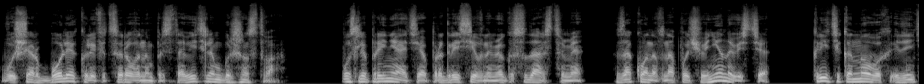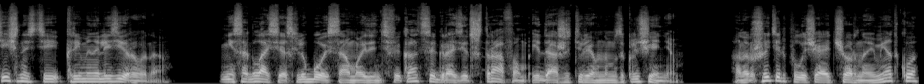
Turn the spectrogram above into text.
в ущерб более квалифицированным представителям большинства. После принятия прогрессивными государствами законов на почве ненависти, критика новых идентичностей криминализирована. Несогласие с любой самоидентификацией грозит штрафом и даже тюремным заключением, а нарушитель получает черную метку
